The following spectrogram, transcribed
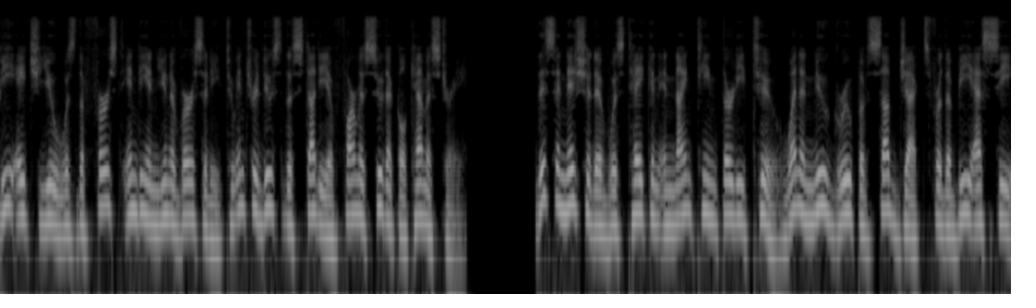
BHU was the first Indian university to introduce the study of pharmaceutical chemistry. This initiative was taken in 1932 when a new group of subjects for the BSc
